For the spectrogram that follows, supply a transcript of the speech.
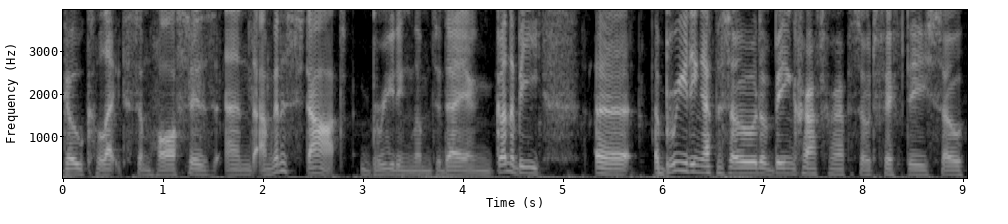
go collect some horses and I'm going to start breeding them today. I'm going to be uh, a breeding episode of Beancraft for episode 50, so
